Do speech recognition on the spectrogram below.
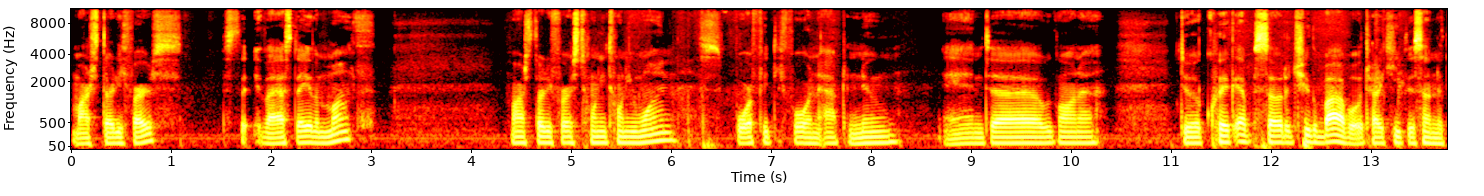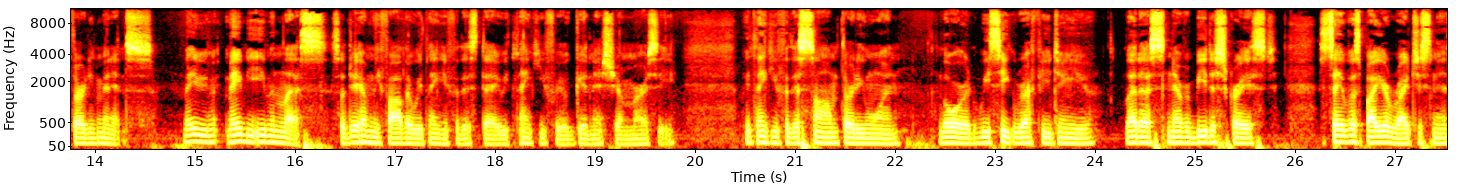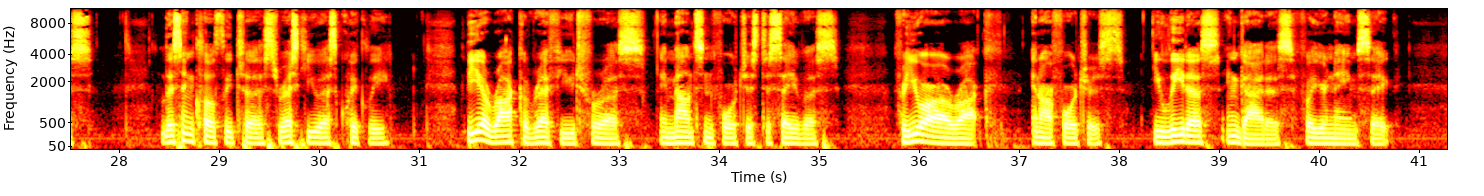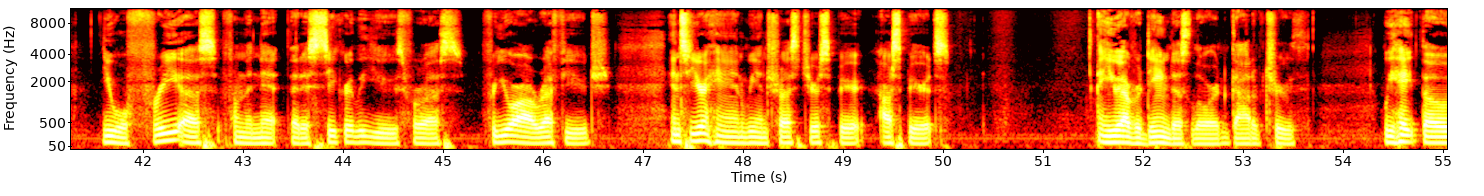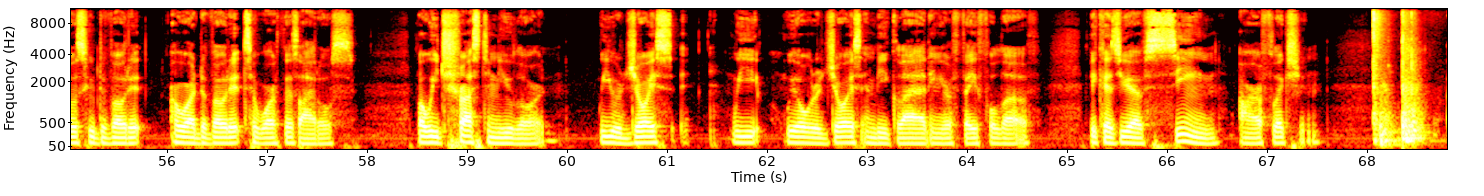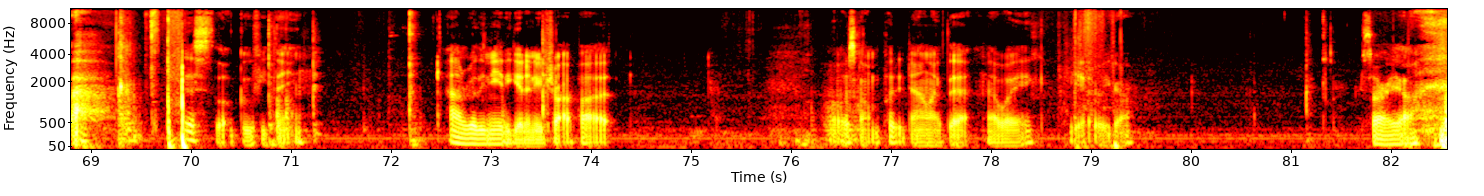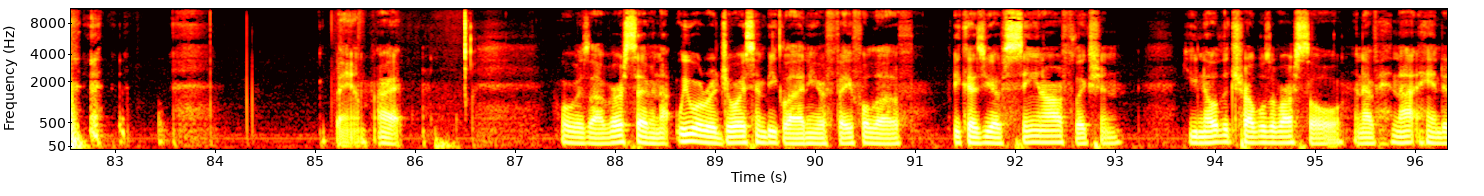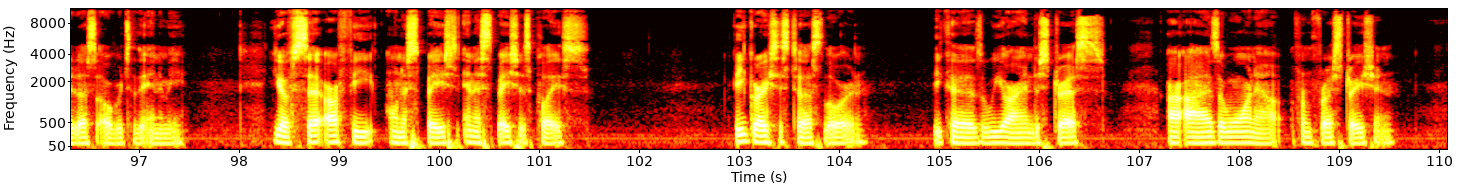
March 31st. It's the last day of the month. March 31st, 2021. It's 4:54 in the afternoon, and uh, we're gonna do a quick episode of Chew the Bible. We'll try to keep this under 30 minutes, maybe maybe even less. So, dear Heavenly Father, we thank you for this day. We thank you for your goodness, your mercy. We thank you for this Psalm 31. Lord, we seek refuge in you. Let us never be disgraced. Save us by your righteousness. Listen closely to us, rescue us quickly. Be a rock of refuge for us, a mountain fortress to save us. For you are our rock and our fortress. You lead us and guide us for your name's sake. You will free us from the net that is secretly used for us, for you are our refuge. Into your hand we entrust your spirit, our spirits. And you have redeemed us, Lord, God of truth. We hate those who devoted who are devoted to worthless idols. But we trust in you, Lord. We rejoice we we will rejoice and be glad in your faithful love, because you have seen our affliction. this little goofy thing. I really need to get a new tripod. Oh, it's gonna put it down like that. That way, yeah, there we go. Sorry, y'all. Bam. All right. Was? Verse 7 We will rejoice and be glad in your faithful love, because you have seen our affliction. You know the troubles of our soul, and have not handed us over to the enemy. You have set our feet on a space in a spacious place. Be gracious to us, Lord, because we are in distress. Our eyes are worn out from frustration.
